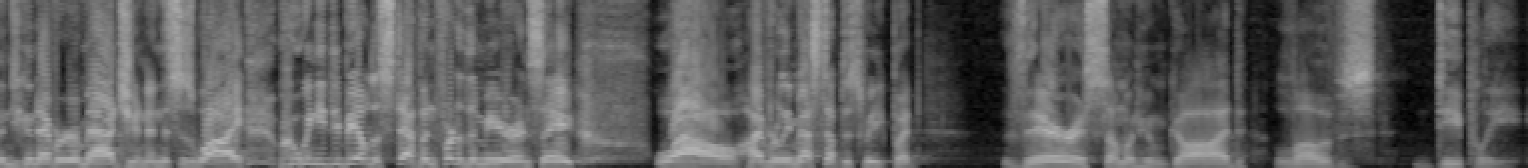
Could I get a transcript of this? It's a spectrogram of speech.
than you can ever imagine. And this is why we need to be able to step in front of the mirror and say wow i've really messed up this week. But there is someone whom God loves deeply.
